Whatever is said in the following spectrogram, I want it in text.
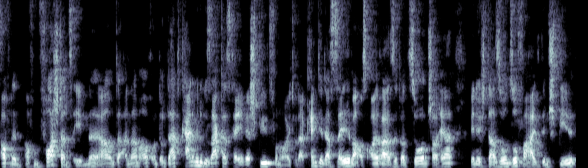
auf, einer, auf einem Vorstandsebene, ja, unter anderem auch. Und, und da hat keiner, wenn du gesagt hast, hey, wer spielt von euch? Oder kennt ihr das selber aus eurer Situation? Schaut her, wenn ihr euch da so und so verhaltet im Spiel,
